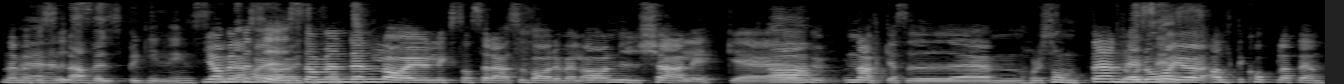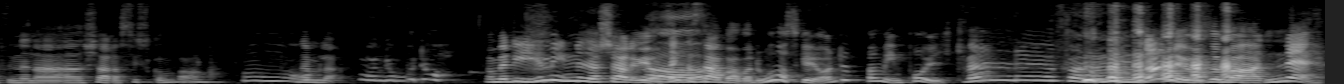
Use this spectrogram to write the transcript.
nej men Eh, precis. Lovers beginnings. Ja men precis, ja, men fått. den la ju liksom sådär så var det väl, ja ny kärlek eh, Ja. nalkas i eh, horisonten och då har Precis. jag alltid kopplat den till mina kära syskonbarn. Åh, Nämligen. Ja men det är ju min nya kärlek och jag Ja. tänkte såhär bara vadå ska jag duppa min pojkvän eh, för någon annan nu? Och så bara nej,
